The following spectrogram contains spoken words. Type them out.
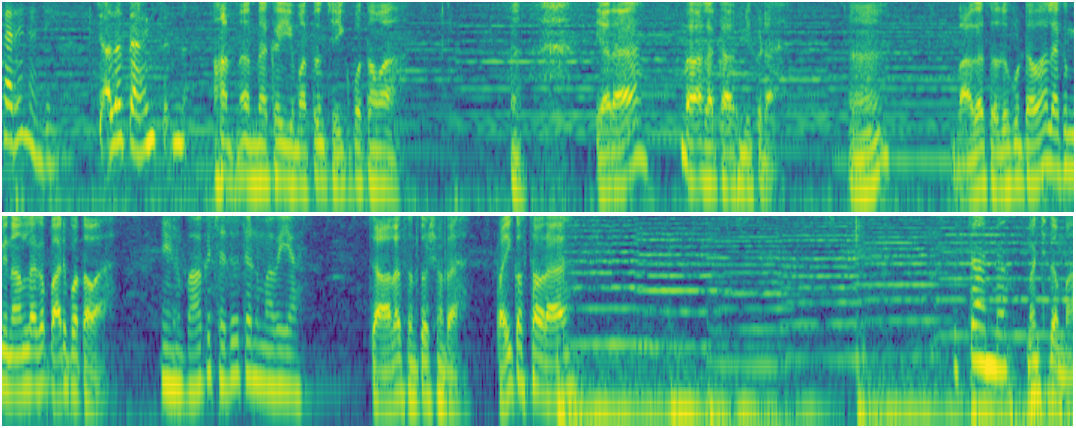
సరేనండి. చాలా థ్యాంక్స్ అన్నా. అన్న అన్నాక ఈ మాత్రం చేయకపోతావా? ఎరా బాల కార్మికుడా? బాగా చదువుకుంటావా లేక మీ నాన్నలాగా పారిపోతావా నేను బాగా చదువుతాను మావయ్య చాలా సంతోషం రా పైకి వస్తావరా వస్తా అన్నా మంచిదమ్మా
